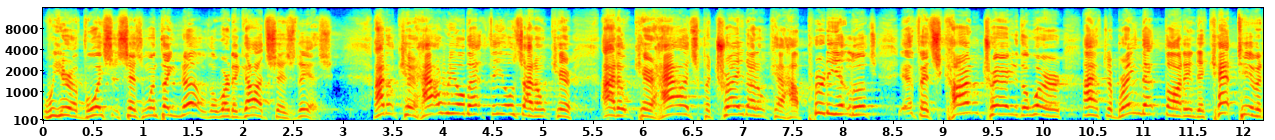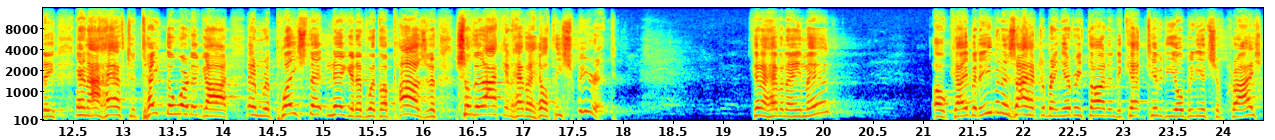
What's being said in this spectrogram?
we hear a voice that says one thing. No, the Word of God says this. I don't care how real that feels. I don't care. I don't care how it's portrayed. I don't care how pretty it looks. If it's contrary to the word, I have to bring that thought into captivity and I have to take the word of God and replace that negative with a positive so that I can have a healthy spirit. Can I have an amen? Okay, but even as I have to bring every thought into captivity, the obedience of Christ,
